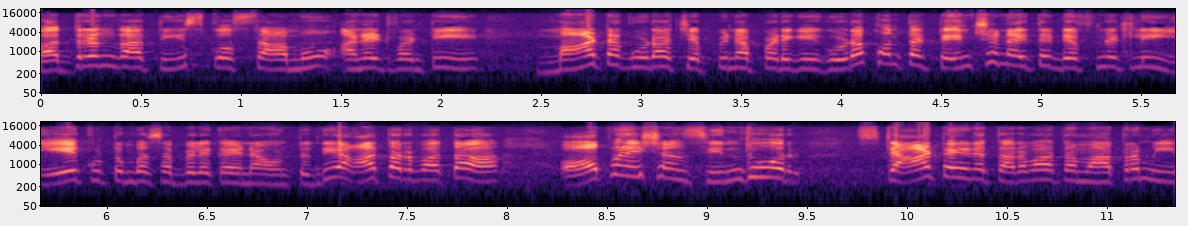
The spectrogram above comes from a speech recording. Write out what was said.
భద్రంగా తీసుకొస్తాము అనేటువంటి మాట కూడా చెప్పినప్పటికీ కూడా కొంత టెన్షన్ అయితే డెఫినెట్లీ ఏ కుటుంబ సభ్యులకైనా ఉంటుంది. ఆ తర్వాత ఆపరేషన్ సింధూర్ స్టార్ట్ అయిన తర్వాత మాత్రం ఈ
